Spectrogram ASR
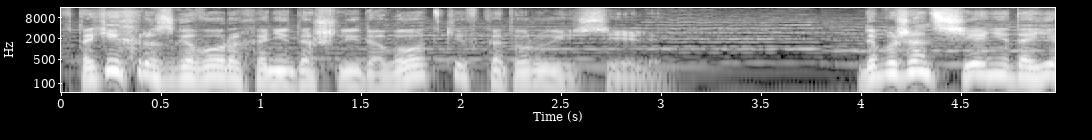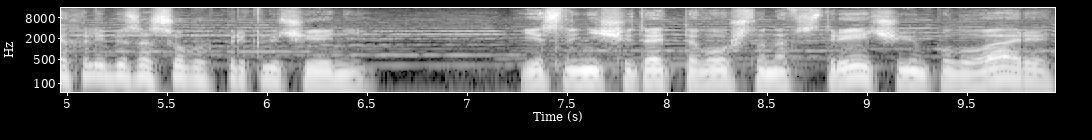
В таких разговорах они дошли до лодки, в которую и сели. До Бажанси они доехали без особых приключений, если не считать того, что навстречу им полуаре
